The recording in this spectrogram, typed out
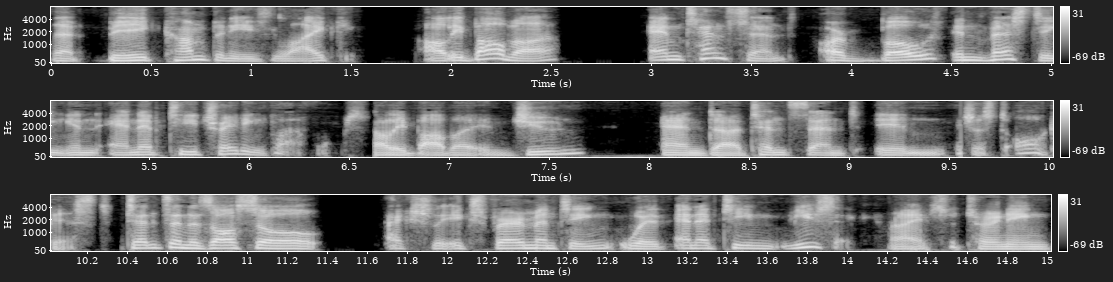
that big companies like Alibaba and Tencent are both investing in NFT trading platforms. Alibaba in June and uh, Tencent in just August. Tencent is also actually experimenting with NFT music, right? So turning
